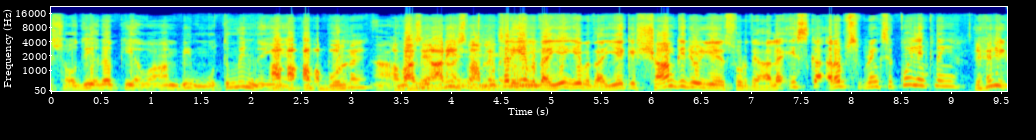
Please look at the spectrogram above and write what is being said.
सऊदी अरब की आवाम भी मुतमिन नहीं है। अब बोल रहे हैं? हाँ, आवाज़ें आ रही हैं इस मामले में? सर ये बताइए ये बताइए कि शाम की जो ये सूरत हाल है इसका अरब स्प्रिंग से कोई लिंक नहीं है। देखें जी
